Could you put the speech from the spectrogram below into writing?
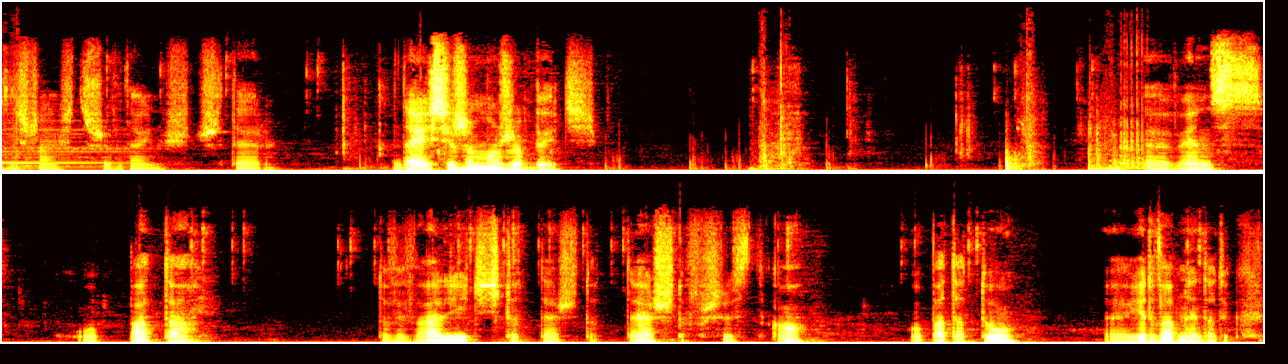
Zniszczalność 3, wydajność 4. Wydaje się, że może być. E, więc łopata to wywalić, to też, to też, to wszystko. Łopata tu. E, Jedwabny dotyk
